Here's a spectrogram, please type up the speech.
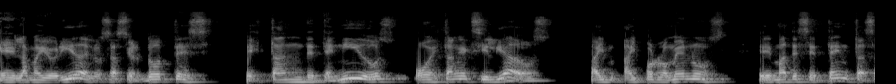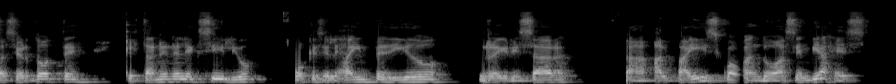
eh, la mayoría de los sacerdotes están detenidos o están exiliados. Hay, hay por lo menos eh, más de 70 sacerdotes que están en el exilio o que se les ha impedido regresar al país cuando hacen viajes.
